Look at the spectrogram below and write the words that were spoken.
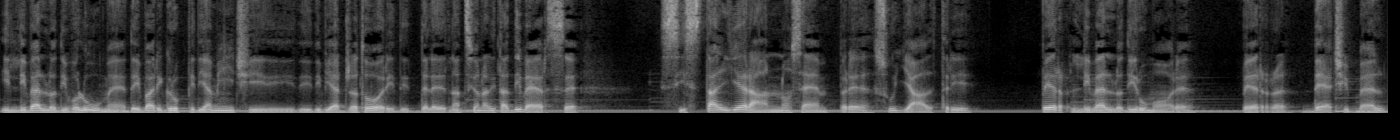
il livello di volume dei vari gruppi di amici, di, di viaggiatori di, delle nazionalità diverse, si staglieranno sempre sugli altri per livello di rumore, per decibel,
